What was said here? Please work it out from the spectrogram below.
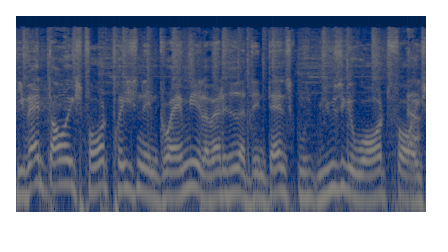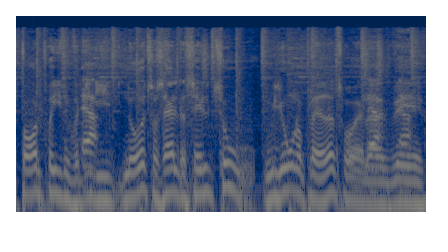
de vandt dog eksportprisen, en Grammy, eller hvad det hedder, det er en dansk music award for Ja. ja. eksportprisen, fordi Ja. ja. de nåede trods alt at sælge to millioner plader, tror jeg, eller Ja, ja. ja. ved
